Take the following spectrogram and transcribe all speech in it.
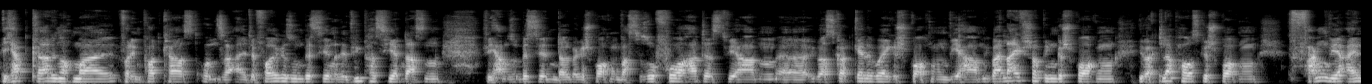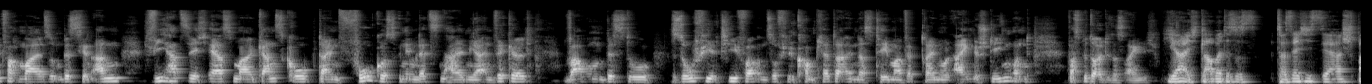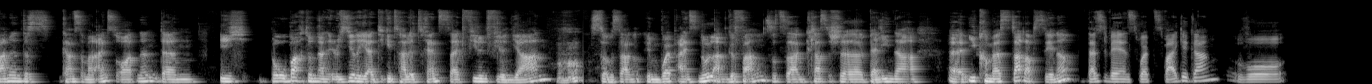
Ich habe gerade noch mal vor dem Podcast unsere alte Folge so ein bisschen Revue passieren lassen. Wir haben so ein bisschen darüber gesprochen, was du so vorhattest. Wir haben äh, über Scott Galloway gesprochen. Wir haben über Live-Shopping gesprochen, über Clubhouse gesprochen. Fangen wir einfach mal so ein bisschen an. Wie hat sich erstmal ganz grob dein Fokus in dem letzten halben Jahr entwickelt? Warum bist du so viel tiefer und so viel kompletter in das Thema Web 3.0 eingestiegen und was bedeutet das eigentlich? Ja, ich glaube, das ist tatsächlich sehr spannend, das Ganze mal einzuordnen, denn ich beobachte und analysiere ja digitale Trends seit vielen, vielen Jahren, mhm. sozusagen im Web 1.0 angefangen, sozusagen klassische Berliner äh, E-Commerce-Startup-Szene. Dann sind wir ins Web 2 gegangen, wo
